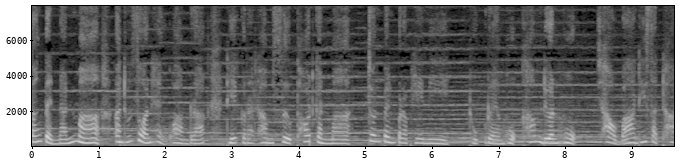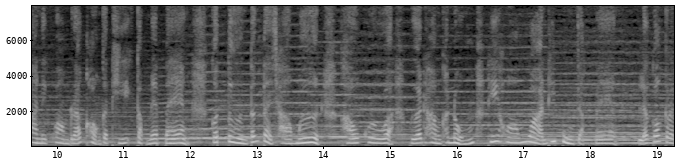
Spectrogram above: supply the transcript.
ตั้งแต่นั้นมาอนุสรณ์แห่งความรักที่กระทำสืบทอดกันมา จนเป็นประเพณี ทุกแรมหกค่ำเดือนหก ชาวบ้านที่ศรัทธาในความรักของกะทิกับแม่แป้ง ก็ตื่นตั้งแต่เช้ามืด เข้าครัวเพื่อทำขนมที่หอมหวานที่ปรุงจากแป้ง แล้วก็กะ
